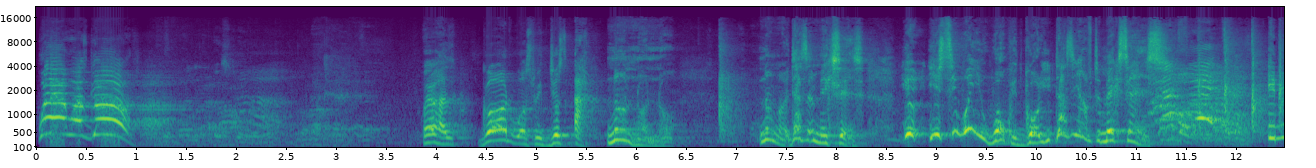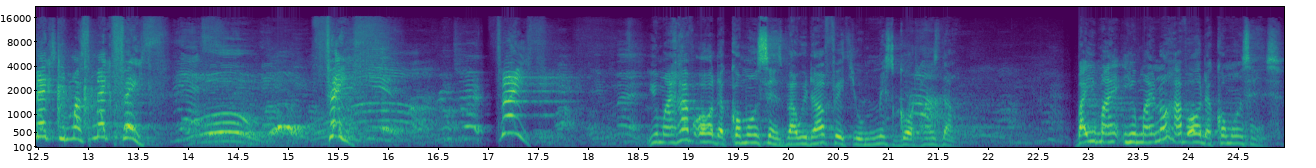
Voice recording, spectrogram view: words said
Where was God? Whereas God was with just ah no no no no no it doesn't make sense. You, you see when you walk with God it doesn't have to make sense. It makes it must make faith. Faith. Faith. You might have all the common sense, but without faith you miss God hands down. But you might you might not have all the common sense.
